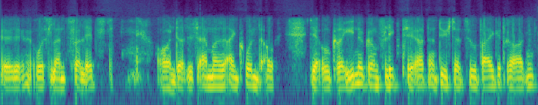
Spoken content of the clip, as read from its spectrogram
äh, Russlands verletzt. Und das ist einmal ein Grund auch der Ukraine-Konflikt. Hat natürlich dazu beigetragen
